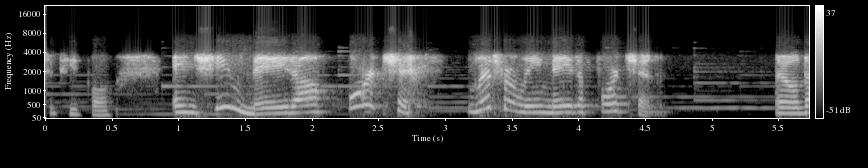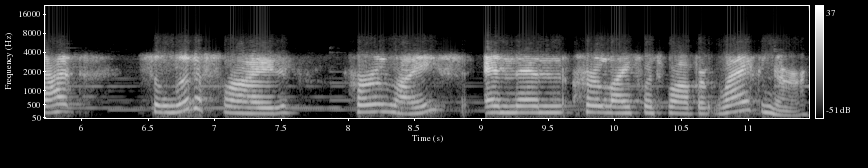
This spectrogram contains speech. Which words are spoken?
to people. And she made a fortune, literally made a fortune. Know, that solidified her life and then her life with Robert Wagner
